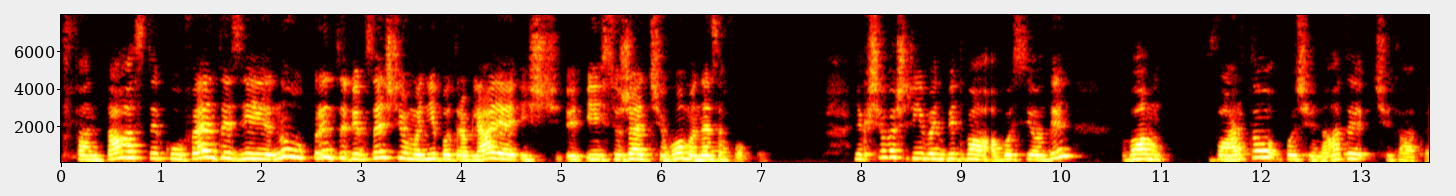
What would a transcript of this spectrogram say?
фантастику, фентезі, ну, в принципі, все, що мені потрапляє, і, і сюжет чого мене захоплює. Якщо ваш рівень B2 або C1, вам варто починати читати.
